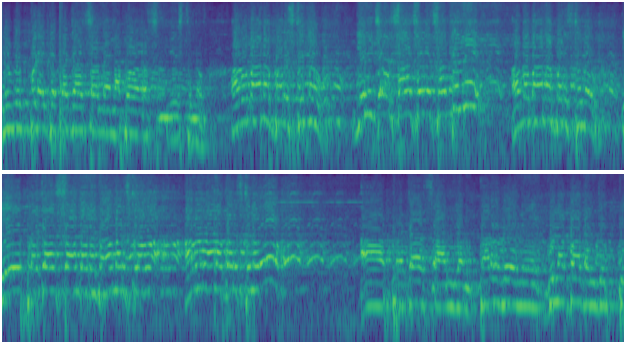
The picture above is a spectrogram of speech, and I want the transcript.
నువ్వు ఎప్పుడైతే ప్రజాస్వామ్యాన్ని అపహాస్యం చేస్తున్నావు అవమానపరుస్తున్నావు గెలిచిన శాసన సభ్యుల్ని అవమానపరుస్తున్నావు ఏ ప్రజాస్వామ్యాన్ని అవమరుస్తున్నావో అవమానపరుస్తున్నావో ఆ ప్రజాస్వామ్యం త్వరలోనే గుణపాదం చెప్పి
